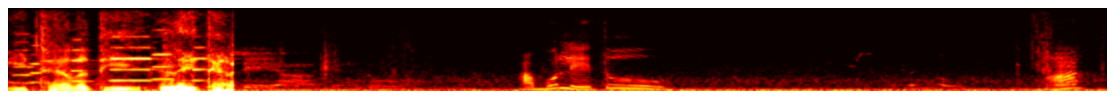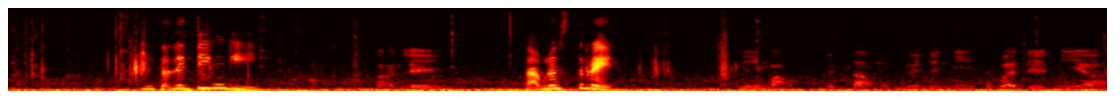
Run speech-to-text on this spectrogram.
eternity later. Boleh tu. Ha? Ni tak boleh tinggi. Tak boleh. Tak boleh straight. Ni mak letak muka dia ni sebab dia ni lah.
